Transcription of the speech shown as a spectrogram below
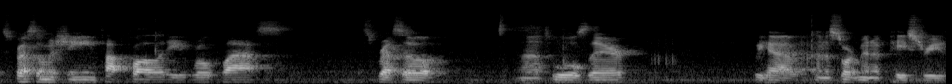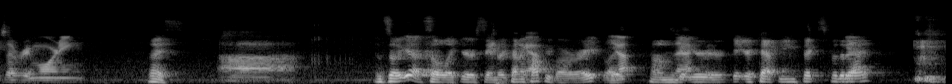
espresso machine, top quality, world class espresso uh, tools there. We have an assortment of pastries every morning. Nice. Uh, And so yeah, so like your standard kind of Yeah. coffee bar, right? Like Yeah, come get your get your caffeine fix for the Yeah. day.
